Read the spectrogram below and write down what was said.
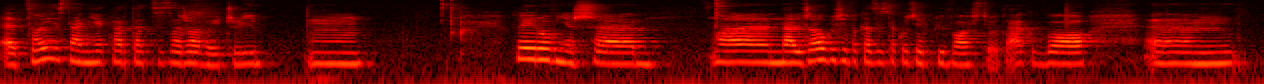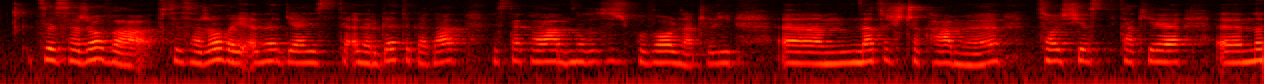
E, Co jest na nie karta cesarzowej, czyli mm, tutaj również e, e, należałoby się wykazać taką cierpliwością, tak, bo cesarzowa, w cesarzowej energia jest, energetyka, tak, jest taka no, dosyć powolna, czyli na coś czekamy, coś jest takie, no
